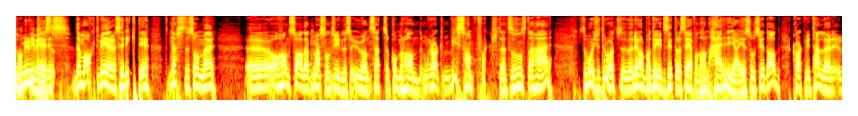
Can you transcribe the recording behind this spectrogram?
Må aktiveres. Det må aktiveres riktig neste sommer. Eh, og han sa det at mest sannsynlig så uansett så kommer han Men klart, Hvis han fortsetter sånn som det her, så må du ikke tro at Real Madrid sitter og ser på at han herjer i Sociedad. Klart vi teller eh,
